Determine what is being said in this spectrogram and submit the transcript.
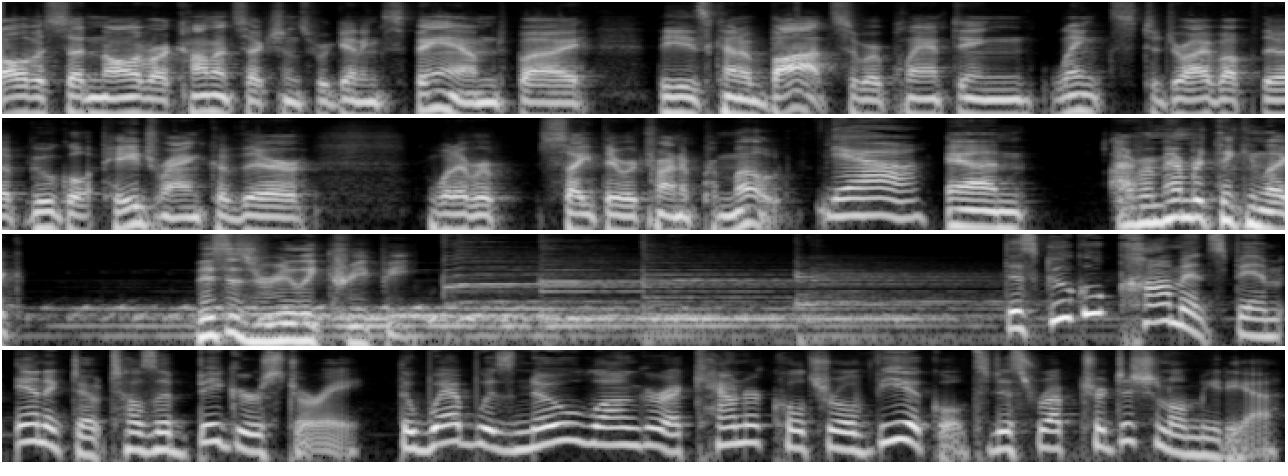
all of a sudden all of our comment sections were getting spammed by these kind of bots who were planting links to drive up the Google page rank of their whatever site they were trying to promote. Yeah. And I remember thinking like this is really creepy. This Google comment spam anecdote tells a bigger story. The web was no longer a countercultural vehicle to disrupt traditional media.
